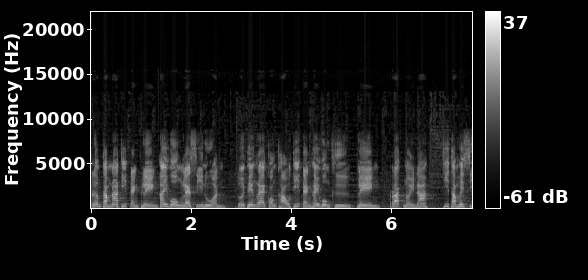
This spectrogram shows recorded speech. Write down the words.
เริ่มทำหน้าที่แต่งเพลงให้วงและสีนวล โดยเพลงแรกของเขาที่แต่งให้วงคือ เพลง รักหน่อยนะ ที่ทำให้สี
